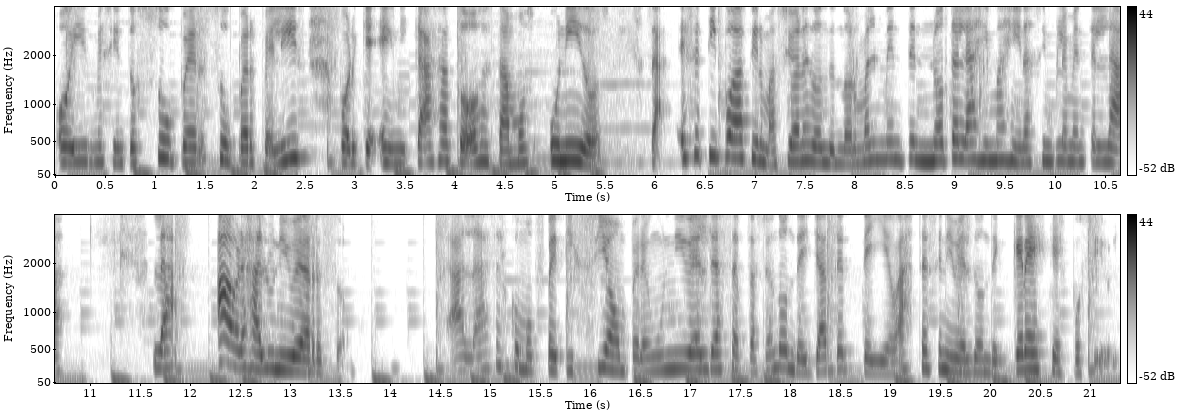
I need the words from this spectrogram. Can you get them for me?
hoy me siento súper, súper feliz porque en mi casa todos estamos unidos. O sea, ese tipo de afirmaciones donde normalmente no te las imaginas, simplemente las, las abres al universo la haces como petición, pero en un nivel de aceptación donde ya te, te llevaste a ese nivel donde crees que es posible.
